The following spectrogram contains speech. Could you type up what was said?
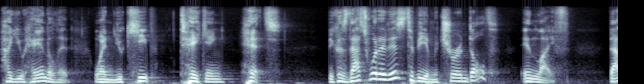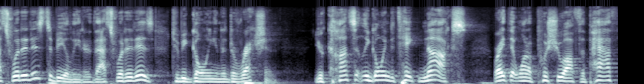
how you handle it when you keep taking hits because that's what it is to be a mature adult in life. That's what it is to be a leader. That's what it is to be going in a direction. You're constantly going to take knocks, right, that want to push you off the path,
